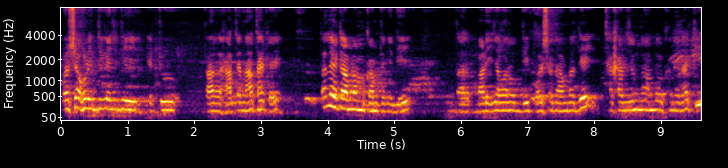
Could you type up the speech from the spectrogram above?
পয়সা হলির দিকে যদি একটু তার হাতে না থাকে তাহলে এটা আমরা মোকাম থেকে দিই। তার বাড়ি যাওয়ার অবধি পয়সাটা আমরা দিই থাকার জন্য আমরা ওখানে রাখি।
